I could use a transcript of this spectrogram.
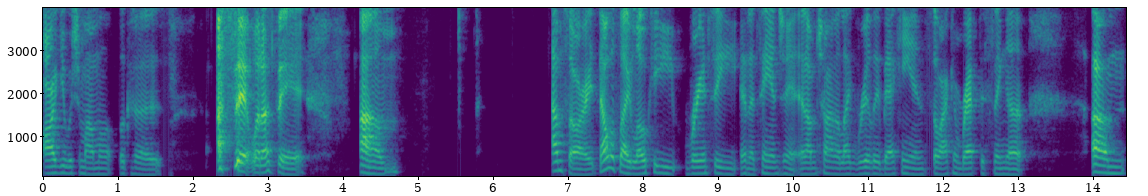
Argue with your mama because I said what I said. Um, I'm sorry. That was like low key ranty and a tangent, and I'm trying to like reel it back in so I can wrap this thing up. Um,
